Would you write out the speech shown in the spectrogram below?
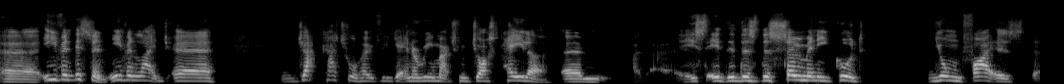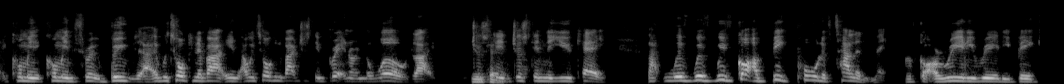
uh, even listen, even like uh, Jack Catterall, hopefully getting a rematch with Josh Taylor. Um, it's, it, there's there's so many good young fighters coming coming through. Boot. Are we talking about? In, are we talking about just in Britain or in the world? Like just UK. in just in the UK. Like we've we've we've got a big pool of talent, mate. We've got a really really big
